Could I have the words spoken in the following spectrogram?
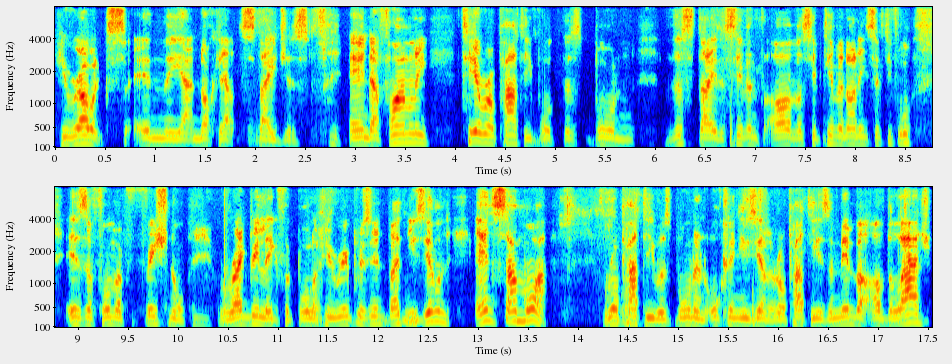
heroics in the uh, knockout stages. And uh, finally, Bought this, born this day, the 7th of September 1964, is a former professional rugby league footballer who represented both New Zealand and Samoa. Ropati was born in Auckland, New Zealand. Ropati is a member of the large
